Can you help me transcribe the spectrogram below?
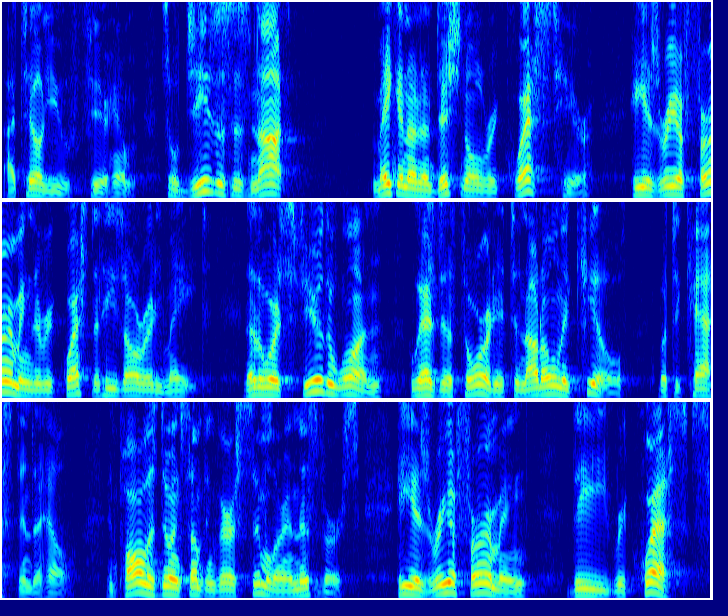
I tell you, fear him. So Jesus is not making an additional request here. He is reaffirming the request that he's already made. In other words, fear the one who has the authority to not only kill, but to cast into hell. And Paul is doing something very similar in this verse. He is reaffirming the requests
